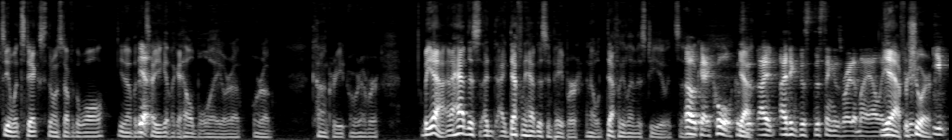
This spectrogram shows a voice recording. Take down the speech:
seeing what sticks, throwing stuff at the wall. You know, but that's Yeah. how you get like a Hellboy or a or a Concrete or whatever. But yeah, and I have this. I, I definitely have this in paper, and I will definitely lend this to you. It's uh, Okay, cool. Because Yeah. I, I think this this thing is right up my alley. Yeah, for Because sure. e-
